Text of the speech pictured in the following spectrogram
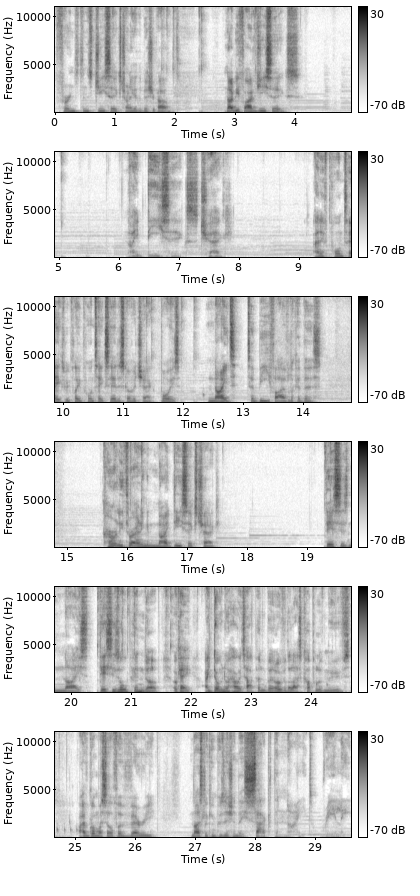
for instance, g6, trying to get the bishop out. Knight b5, g6. Knight d6, check. And if pawn takes, we play pawn takes here, discover check. Boys, knight to b5, look at this. Currently threatening knight d6 check. This is nice. This is all pinned up. Okay, I don't know how it's happened, but over the last couple of moves, I've got myself a very nice looking position. They sack the knight, really?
